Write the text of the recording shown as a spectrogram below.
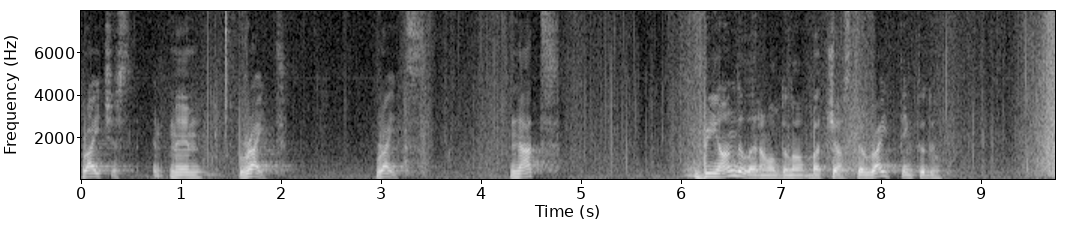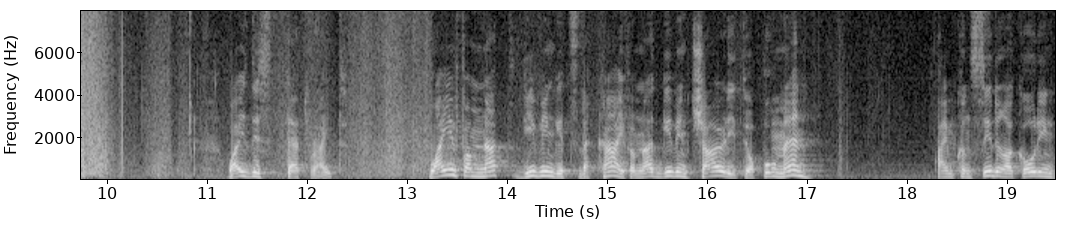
righteous, um, right, rights, not beyond the letter of the law, but just the right thing to do. Why is this that right? Why if I'm not giving it tzedakah, if I'm not giving charity to a poor man, I'm considered according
